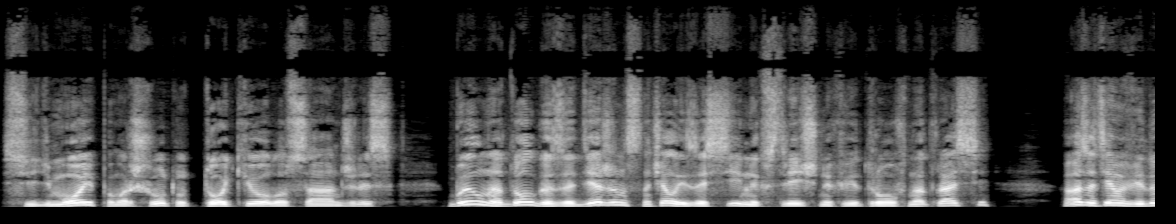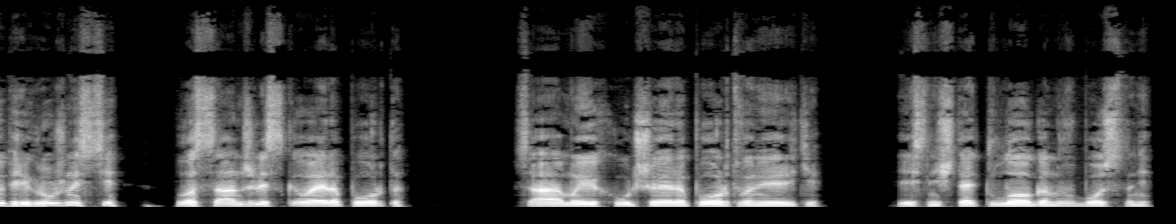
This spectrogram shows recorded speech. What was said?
седьмой по маршруту Токио-Лос-Анджелес, был надолго задержан сначала из-за сильных встречных ветров на трассе, а затем ввиду перегруженности Лос-Анджелесского аэропорта. Самый худший аэропорт в Америке, если не считать Логан в Бостоне.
